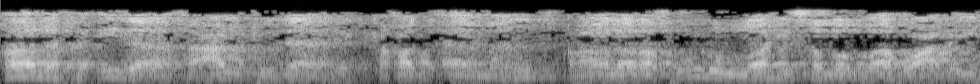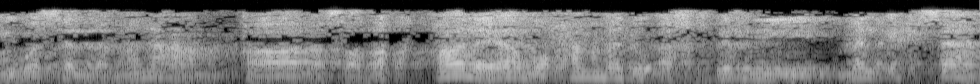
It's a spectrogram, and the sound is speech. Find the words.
قال فإذا فعلت ذلك فقد آمنت. قال رسول الله صلى الله عليه وسلم نعم. قال صدقت قال يا محمد أخبرني ما الإحسان.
